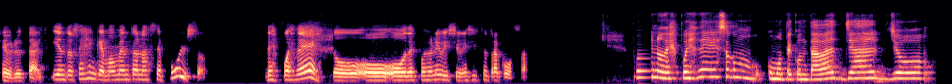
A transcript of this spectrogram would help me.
Qué brutal. ¿Y entonces en qué momento nace Pulso? Después de esto o, después de Univision hiciste otra cosa? Bueno, después de eso, como, como te contaba, ya yo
